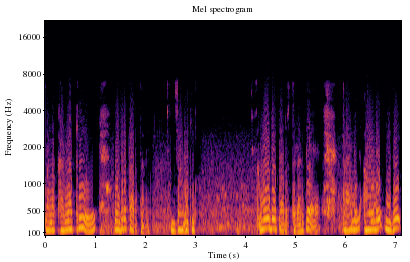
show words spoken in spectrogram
మన కళ్ళకి ఎదురుపడుతుంది. జరిగి రూఢీపరుస్తాడు అంటే దానిని అవును ఇది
